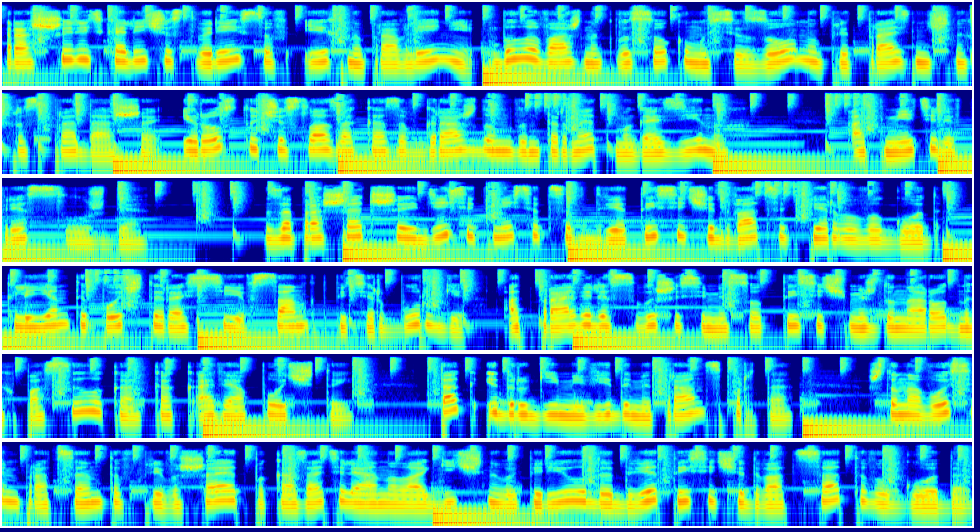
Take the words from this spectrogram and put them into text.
Расширить количество рейсов и их направлений было важно к высокому сезону предпраздничных распродаж и росту числа заказов граждан в интернет-магазинах, отметили в пресс-службе. За прошедшие 10 месяцев 2021 года клиенты Почты России в Санкт-Петербурге отправили свыше 700 тысяч международных посылок как авиапочтой, так и другими видами транспорта, что на 8% превышает показатели аналогичного периода 2020 года.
